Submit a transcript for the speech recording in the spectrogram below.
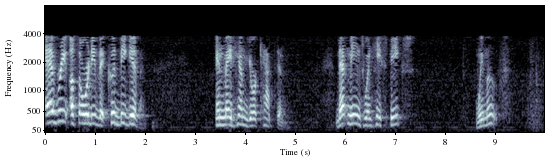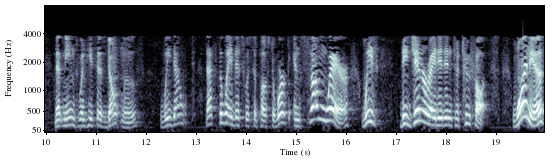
every authority that could be given, and made him your captain. That means when he speaks, we move. That means when he says don't move, we don't. That's the way this was supposed to work. And somewhere we've degenerated into two thoughts. One is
